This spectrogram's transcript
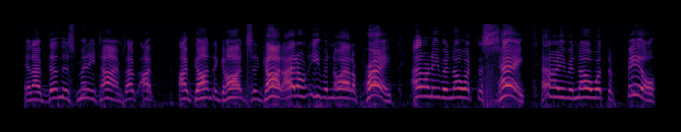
And I've done this many times. I've, I've, I've gone to God and said, God, I don't even know how to pray. I don't even know what to say. I don't even know what to feel.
